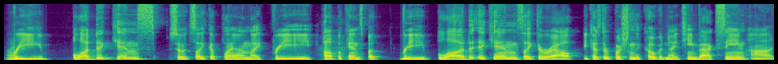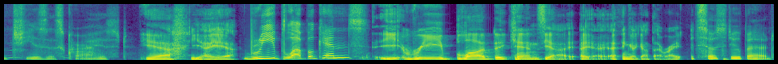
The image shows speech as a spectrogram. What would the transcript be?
re-bloodikins. So it's like a play on like Republicans, but re-bloodikins, like they're out because they're pushing the COVID-19 vaccine. Oh, Jesus Christ. Yeah, yeah, yeah. Re-bloodikins? Re-bloodikins. Yeah, I, I, I think I got that right. It's so stupid.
